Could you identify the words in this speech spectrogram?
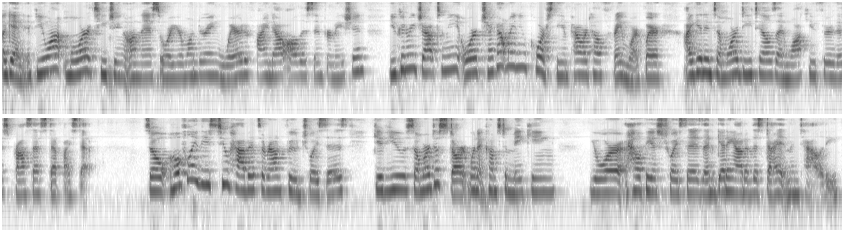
Again, if you want more teaching on this or you're wondering where to find out all this information, you can reach out to me or check out my new course, The Empowered Health Framework, where I get into more details and walk you through this process step by step. So hopefully these two habits around food choices give you somewhere to start when it comes to making your healthiest choices and getting out of this diet mentality.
